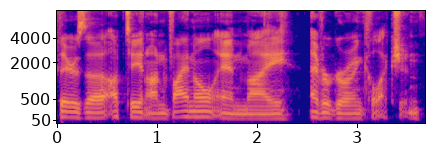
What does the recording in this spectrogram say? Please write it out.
there's a update on vinyl and my ever growing collection.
